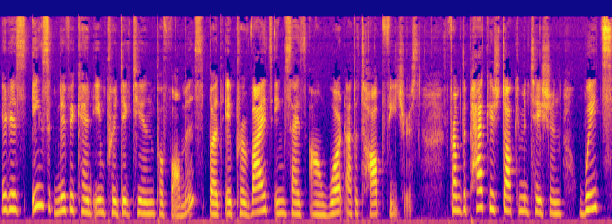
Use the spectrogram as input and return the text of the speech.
It is insignificant in predicting performance, but it provides insights on what are the top features. From the package documentation, weights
